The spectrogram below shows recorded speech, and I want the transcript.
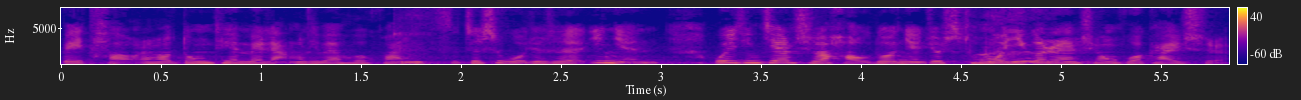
被套，然后冬天每两个礼拜会换一次。这是我就是一年，我已经坚持了好多年，就是从我一个人生活开始，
